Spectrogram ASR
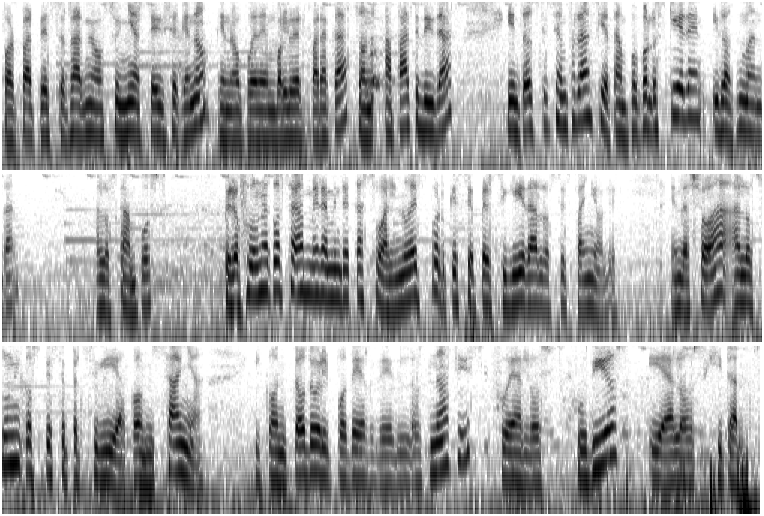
por parte de Serrano Suñer se dice que no, que no pueden volver para acá, son apátridas. Y entonces en Francia tampoco los quieren y los mandan a los campos. Pero fue una cosa meramente casual, no es porque se persiguiera a los españoles. En la Shoah a los únicos que se perseguía con saña y con todo el poder de los nazis fue a los judíos y a los gitanos.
